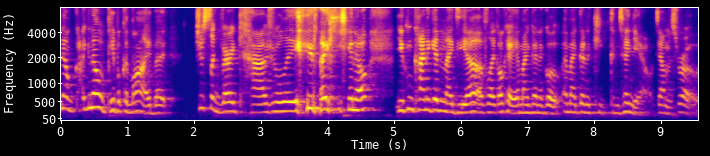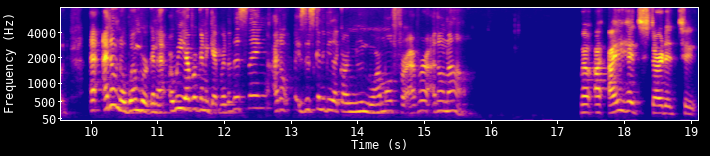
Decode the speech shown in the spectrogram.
Know, I know people can lie, but just like very casually like you know you can kind of get an idea of like okay am i going to go am i going to keep continue down this road? I, I, don't know when we're gonna are we ever going to get rid of this thing? I don't is this going to be like our new normal forever? I don't know. Well i, I had started to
